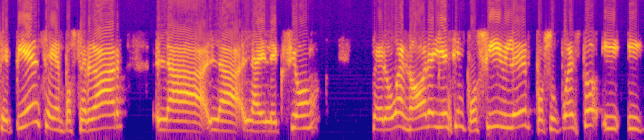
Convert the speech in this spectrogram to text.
se piense en postergar la, la, elección, pero bueno, ahora ya es imposible, por supuesto, y, y,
